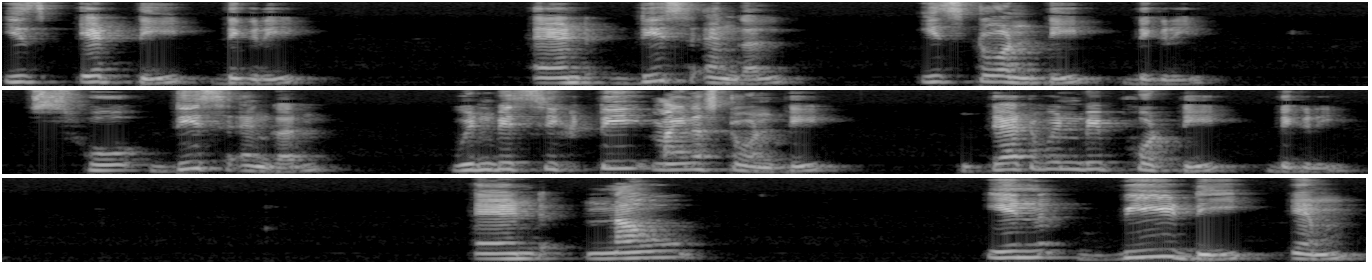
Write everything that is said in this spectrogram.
is 80 degree and this angle is 20 degree. So this angle will be 60 minus 20 that will be 40 degree. And now in BDM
